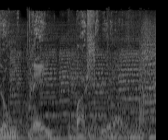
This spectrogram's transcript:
Long Play başlıyor.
